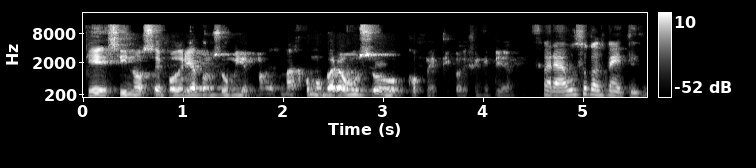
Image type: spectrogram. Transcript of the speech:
que sí no se podría consumir, ¿no? Es más como para uso cosmético, definitivamente. Para uso cosmético.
